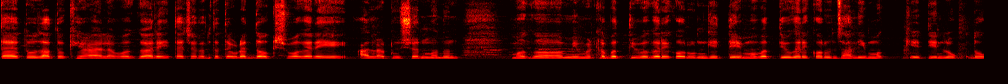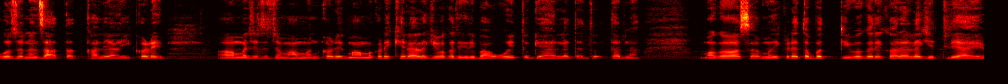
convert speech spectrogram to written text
त्या तो जातो खेळायला वगैरे त्याच्यानंतर तेवढ्या दक्ष वगैरे आला ट्युशनमधून मग मी म्हटलं बत्ती वगैरे करून घेते. मग बत्ती वगैरे करून झाली मग तीन लोक दोघंजणं जातात खाली आईकडे. म्हणजे त्याच्या मामांकडे मामाकडे खेळायला किंवा कधी कधी भाऊ येतो घ्यायला त्यात त्यांना. मग असं मग इकडे आता बत्ती वगैरे करायला घेतली आहे.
